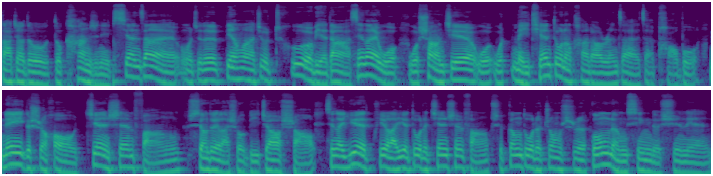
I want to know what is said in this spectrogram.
大家都都看着你。现在我觉得变化就特别大。现在我我上街，我我每天都能看到人在在跑步。那个时候健身房相对来说比较少。现在越越来越多的健身房是更多的重视功能性的训练。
